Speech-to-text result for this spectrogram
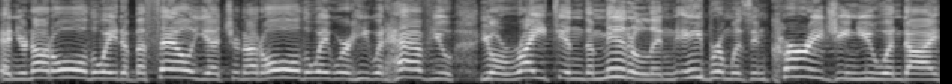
And you're not all the way to Bethel yet. You're not all the way where He would have you. You're right in the middle. And Abram was encouraging you and I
